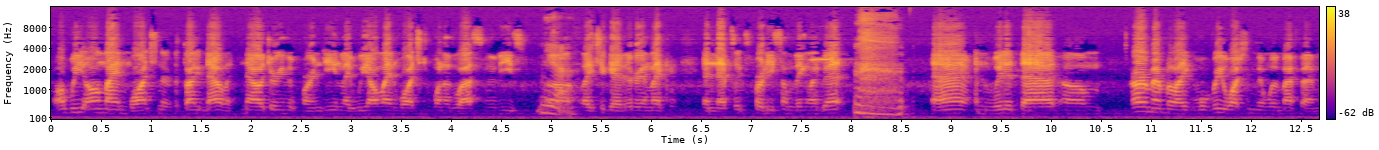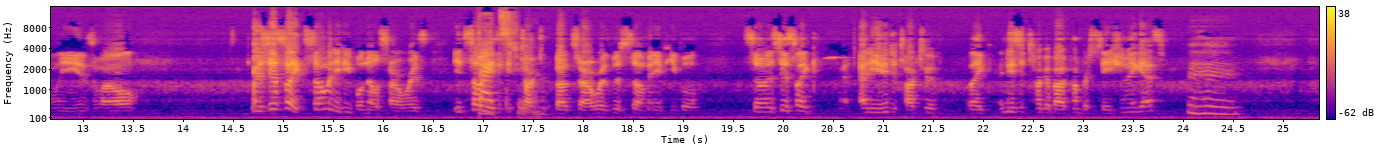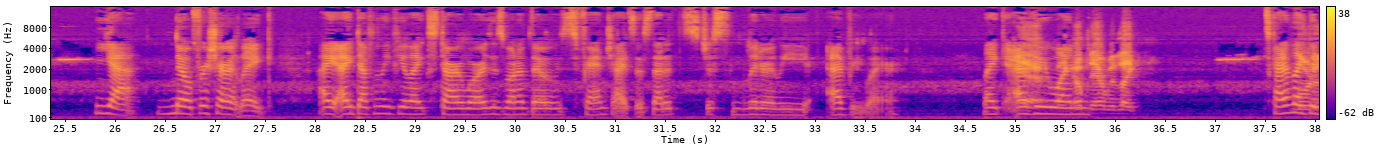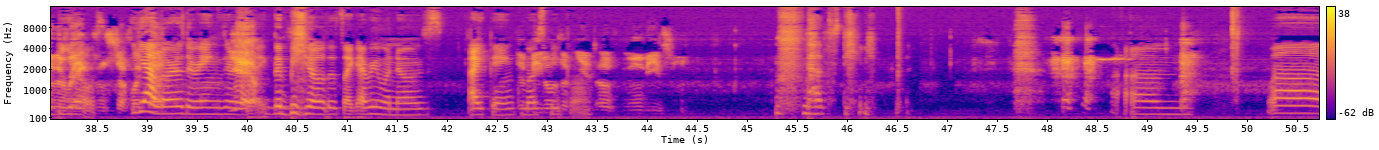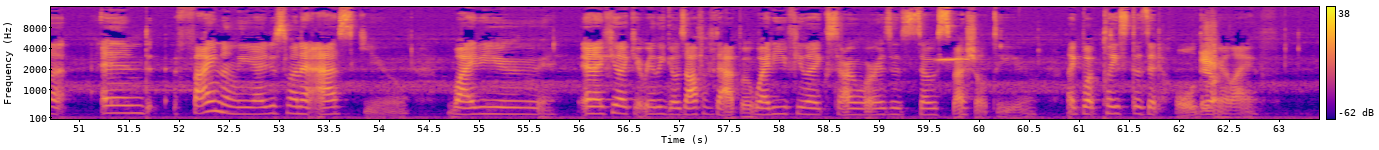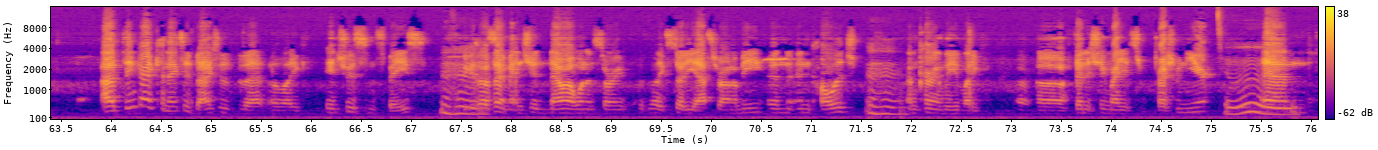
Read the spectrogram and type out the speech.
uh, we online watch and like now now during the quarantine, like we online watched one of the last movies, Yeah. uh, like together in like a Netflix party, something like that. and we did that. Um, I remember like rewatching them with my family as well. It's just like so many people know Star Wars. It's so That's easy to true. talk about Star Wars with so many people. So it's just like I needed to talk to like I need to talk about conversation, I guess. hmm Yeah, no, for sure. Like, I, I definitely feel like Star Wars is one of those franchises that it's just literally everywhere. Like Yeah, everyone, like, up there with like it's kind of like Lord the of the Beatles. Rings and stuff like yeah, that. Lord of the Rings or Yeah. like the Beatles. It's like everyone knows. I think the most Beatles people. of, of movies. That's deep. Um, well, and finally, I just want to ask you, why do you? And I feel like it really goes off of that, but why do you feel like Star Wars is so special to you? Like, what place does it hold Yeah. in your life? I think I connected back to that uh, like interest in space because hmm as I mentioned, now I want to start like study astronomy in, in college. hmm I'm currently like uh, finishing my freshman year, Ooh. and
